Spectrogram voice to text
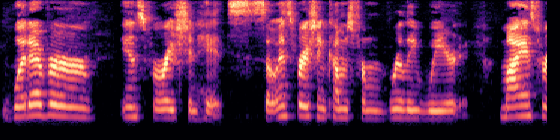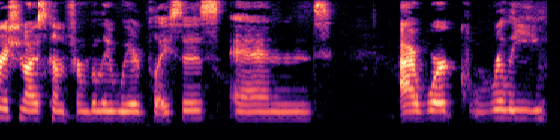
whatever inspiration hits. So inspiration comes from really weird. My inspiration always comes from really weird places, and I work really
